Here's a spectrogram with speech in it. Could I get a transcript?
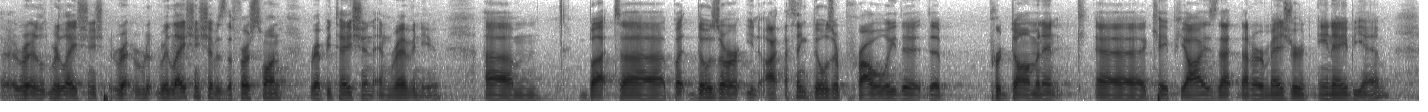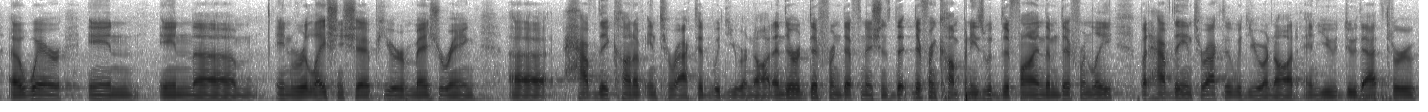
uh, relationship re- relationship is the first one, reputation and revenue. Um, but uh, but those are you know I, think those are probably the the predominant uh, KPIs that, that are measured in ABM, uh, where in in um, in relationship you're measuring uh, have they kind of interacted with you or not, and there are different definitions. D- different companies would define them differently, but have they interacted with you or not? And you do that through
